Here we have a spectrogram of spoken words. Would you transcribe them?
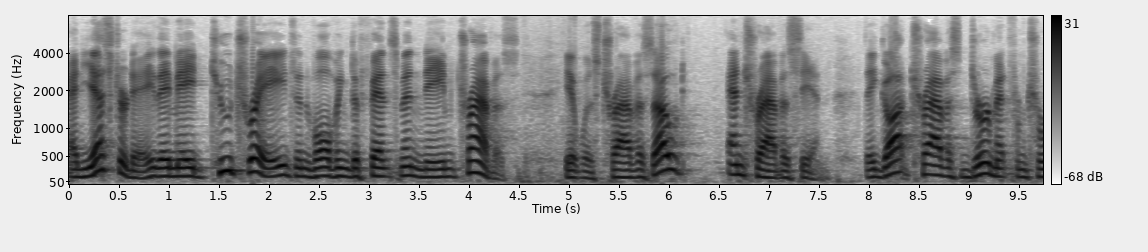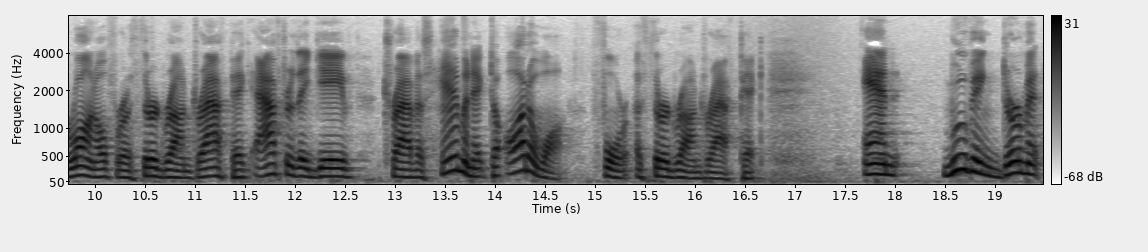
and yesterday they made two trades involving defensemen named Travis. It was Travis out and Travis in. They got Travis Dermott from Toronto for a third round draft pick after they gave Travis Hamonic to Ottawa for a third round draft pick. And moving Dermott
